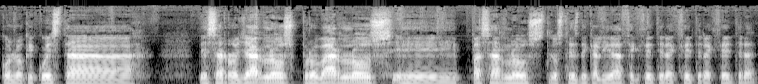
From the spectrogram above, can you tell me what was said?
Con lo que cuesta desarrollarlos, probarlos, eh, pasar los, test de calidad, etcétera, etcétera, etcétera,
